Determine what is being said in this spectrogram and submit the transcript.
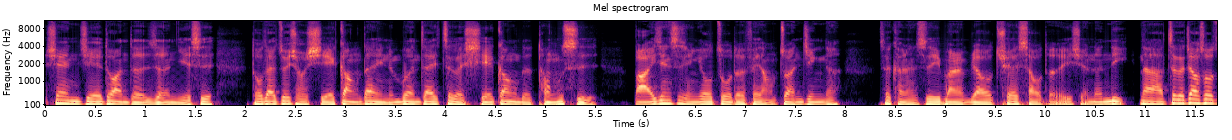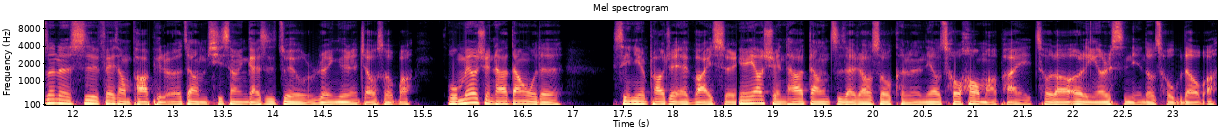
现阶段的人也是都在追求斜杠，但你能不能在这个斜杠的同时，把一件事情又做得非常专精呢？这可能是一般人比较缺少的一些能力。那这个教授真的是非常 popular，在我们系上应该是最有人缘的教授吧。我没有选他当我的 senior project advisor，因为要选他当指导教授，可能要抽号码牌，抽到二零二四年都抽不到吧。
